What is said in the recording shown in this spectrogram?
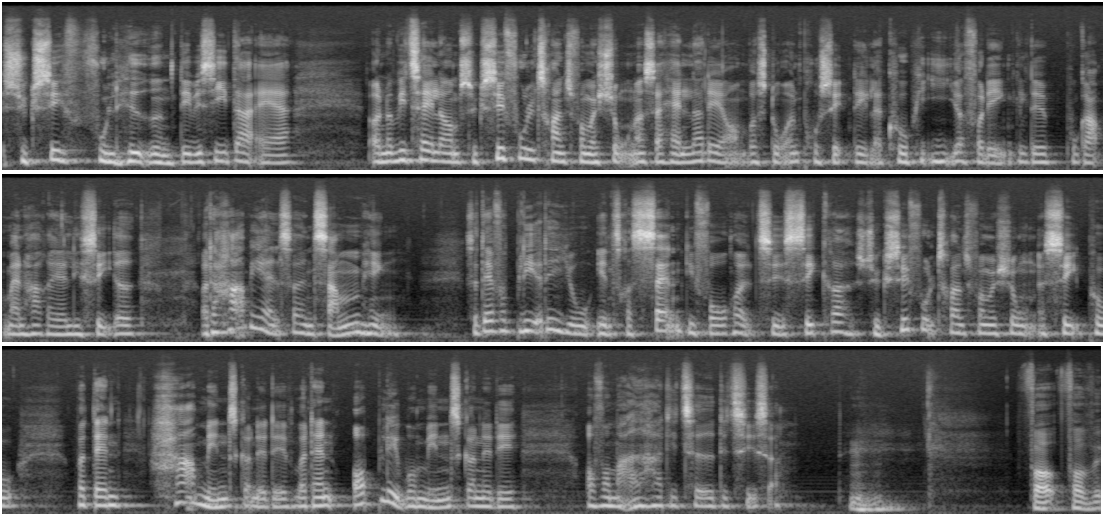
succesfuldheden. Det vil sige, der er og når vi taler om succesfulde transformationer, så handler det om, hvor stor en procentdel af KPI'er for det enkelte program, man har realiseret. Og der har vi altså en sammenhæng. Så derfor bliver det jo interessant i forhold til at sikre succesfuld transformation at se på, hvordan har menneskerne det, hvordan oplever menneskerne det, og hvor meget har de taget det til sig. Mm-hmm. For, for,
